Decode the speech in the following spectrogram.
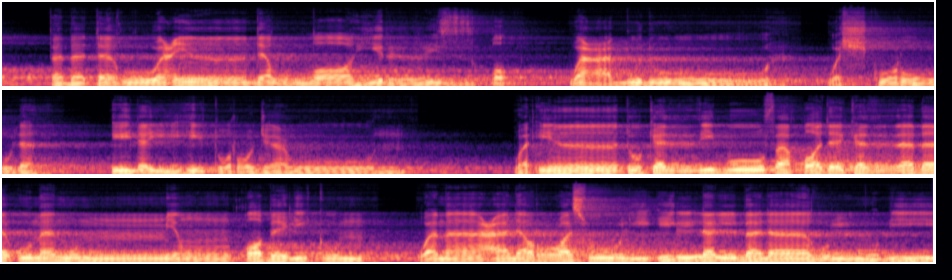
فابتغوا عند الله الرزق واعبدوه واشكروا له إليه ترجعون. وإن تكذبوا فقد كذب أمم من قبلكم وما على الرسول إلا البلاغ المبين.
